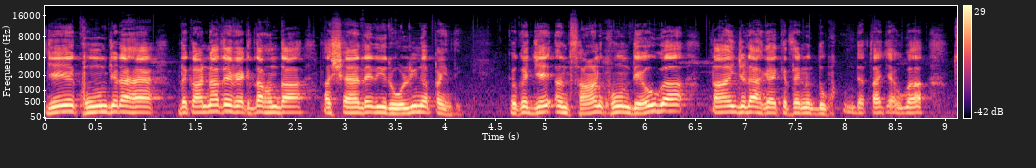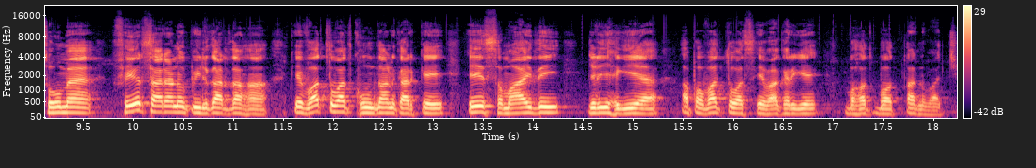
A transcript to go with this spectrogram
ਜੇ ਖੂਨ ਜਿਹੜਾ ਹੈ, ਦੁਕਾਨਾਂ ਤੇ ਵਿਕਦਾ ਹੁੰਦਾ, ਤਾਂ ਸ਼ਾਇਦ ਇਹਦੀ ਰੋਲ ਹੀ ਨਾ ਪੈਂਦੀ। ਕਿਉਂਕਿ ਜੇ ਇਨਸਾਨ ਖੂਨ ਦੇਊਗਾ, ਤਾਂ ਹੀ ਜਿਹੜਾ ਹੈਗਾ ਕਿਸੇ ਨੂੰ ਦੁੱਖ ਦਿੱਤਾ ਜਾਊਗਾ। ਸੋ ਮੈਂ ਫੇਰ ਸਾਰਿਆਂ ਨੂੰ ਅਪੀਲ ਕਰਦਾ ਹਾਂ ਕਿ ਵੱਧ ਤੋਂ ਵੱਧ ਖੂਨਦਾਨ ਕਰਕੇ ਇਹ ਸਮਾਜ ਦੀ ਜਿਹੜੀ ਹੈਗੀ ਹੈ, ਆਪਾਂ ਵੱਧ ਤੋਂ ਵੱਧ ਸੇਵਾ ਕਰੀਏ। ਬਹੁਤ ਬਹੁਤ ਧੰਨਵਾਦ ਜੀ।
